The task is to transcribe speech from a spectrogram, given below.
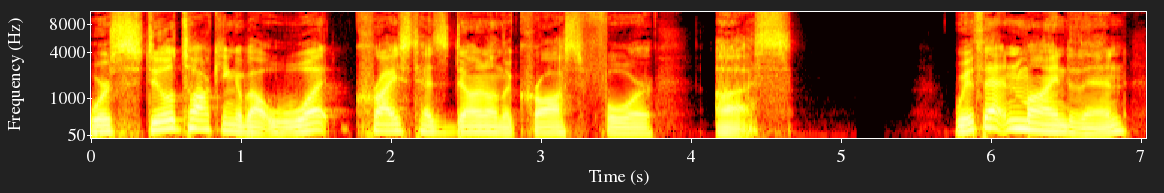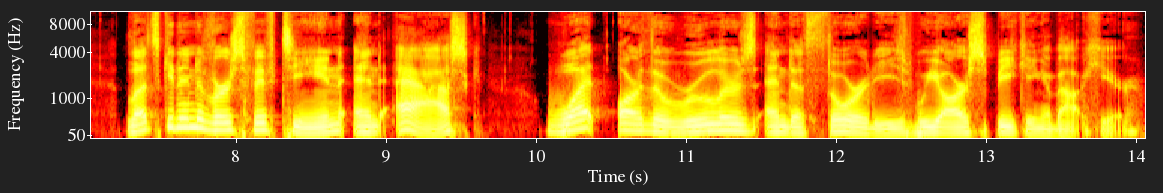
We're still talking about what Christ has done on the cross for us. With that in mind, then, let's get into verse 15 and ask what are the rulers and authorities we are speaking about here?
